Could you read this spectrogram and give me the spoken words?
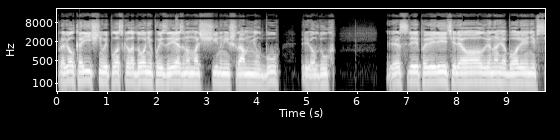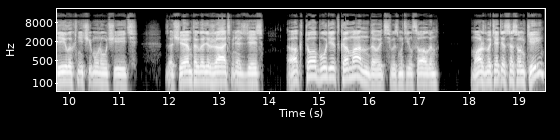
провел коричневой плоской ладонью по изрезанному морщинами и шрамами лбу, перевел дух. «Если повелителя Олвина я более не в силах ничему научить, зачем тогда держать меня здесь? А кто будет командовать?» — возмутился Олвин. «Может быть, эти сосунки?»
